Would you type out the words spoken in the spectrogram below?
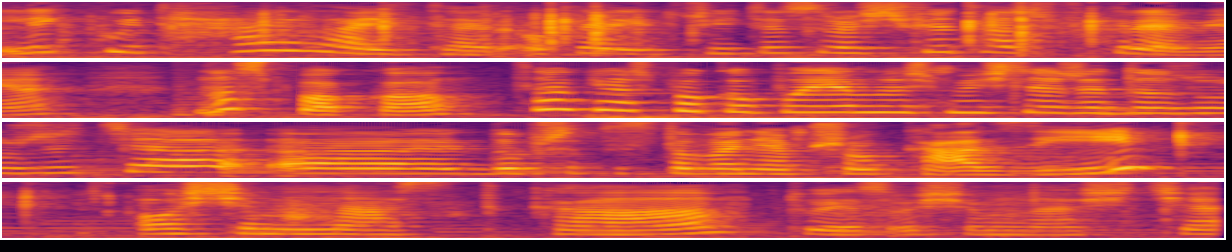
Liquid highlighter, okej, czyli to jest rozświetlacz w kremie. No spoko. Całkiem spoko pojemność, myślę, że do zużycia, e, do przetestowania przy okazji. 18. Tu jest 18.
